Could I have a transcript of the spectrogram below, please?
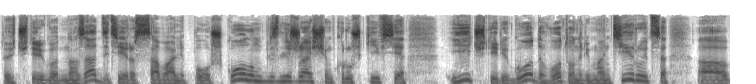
То есть 4 года назад детей рассовали по школам близлежащим, кружки все, и 4 года вот он ремонтируется, э,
